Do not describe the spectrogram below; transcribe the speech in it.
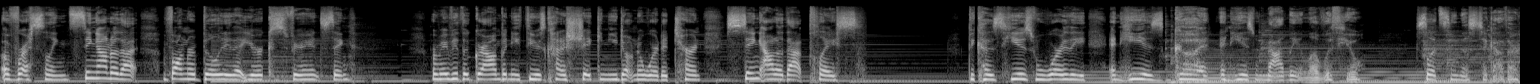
of wrestling, sing out of that vulnerability that you're experiencing, where maybe the ground beneath you is kind of shaking, you don't know where to turn. Sing out of that place because he is worthy and he is good and he is madly in love with you. So, let's sing this together.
